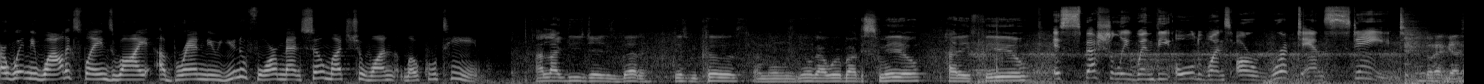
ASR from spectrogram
Our Whitney Wild explains why a brand new uniform meant so much to one local team. I like these jerseys better just because, I mean, you don't got to worry about the smell, how they feel. Especially when the old ones are ripped and stained. Go ahead, guys.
